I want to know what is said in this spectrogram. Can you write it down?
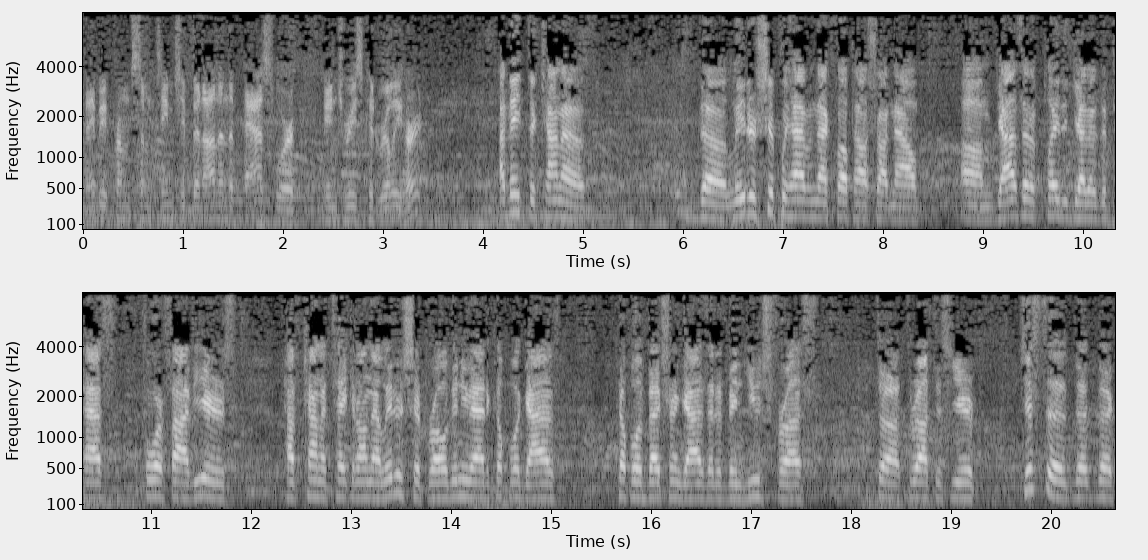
maybe from some teams you've been on in the past where injuries could really hurt? I think the kind of the leadership we have in that clubhouse right now, um, guys that have played together the past four or five years have kind of taken on that leadership role. Then you had a couple of guys, a couple of veteran guys that have been huge for us uh, throughout this year. Just the, the, the,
